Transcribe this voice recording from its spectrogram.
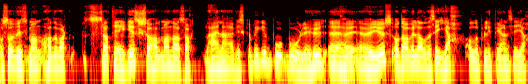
uh, hvis man hadde vært strategisk, så hadde man da sagt nei, nei, vi skal bygge bo bolighus, uh, høyhus, og da vil alle si ja. Alle politikerne sier ja.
